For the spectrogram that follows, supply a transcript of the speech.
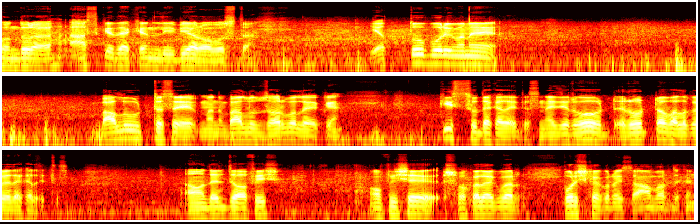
বন্ধুরা, আজকে দেখেন লিবিয়ার অবস্থা। এত পরিমাণে বালু উঠতেছে মানে বালু ঝড় বলে একে। কিচ্ছু দেখা যাইতেছে না, এই যে রোড, রোডটাও ভালো করে দেখা যাইতেছে। আমাদের যে অফিস, অফিসে সকালে একবার পরিষ্কার করাইছে, আবার দেখেন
